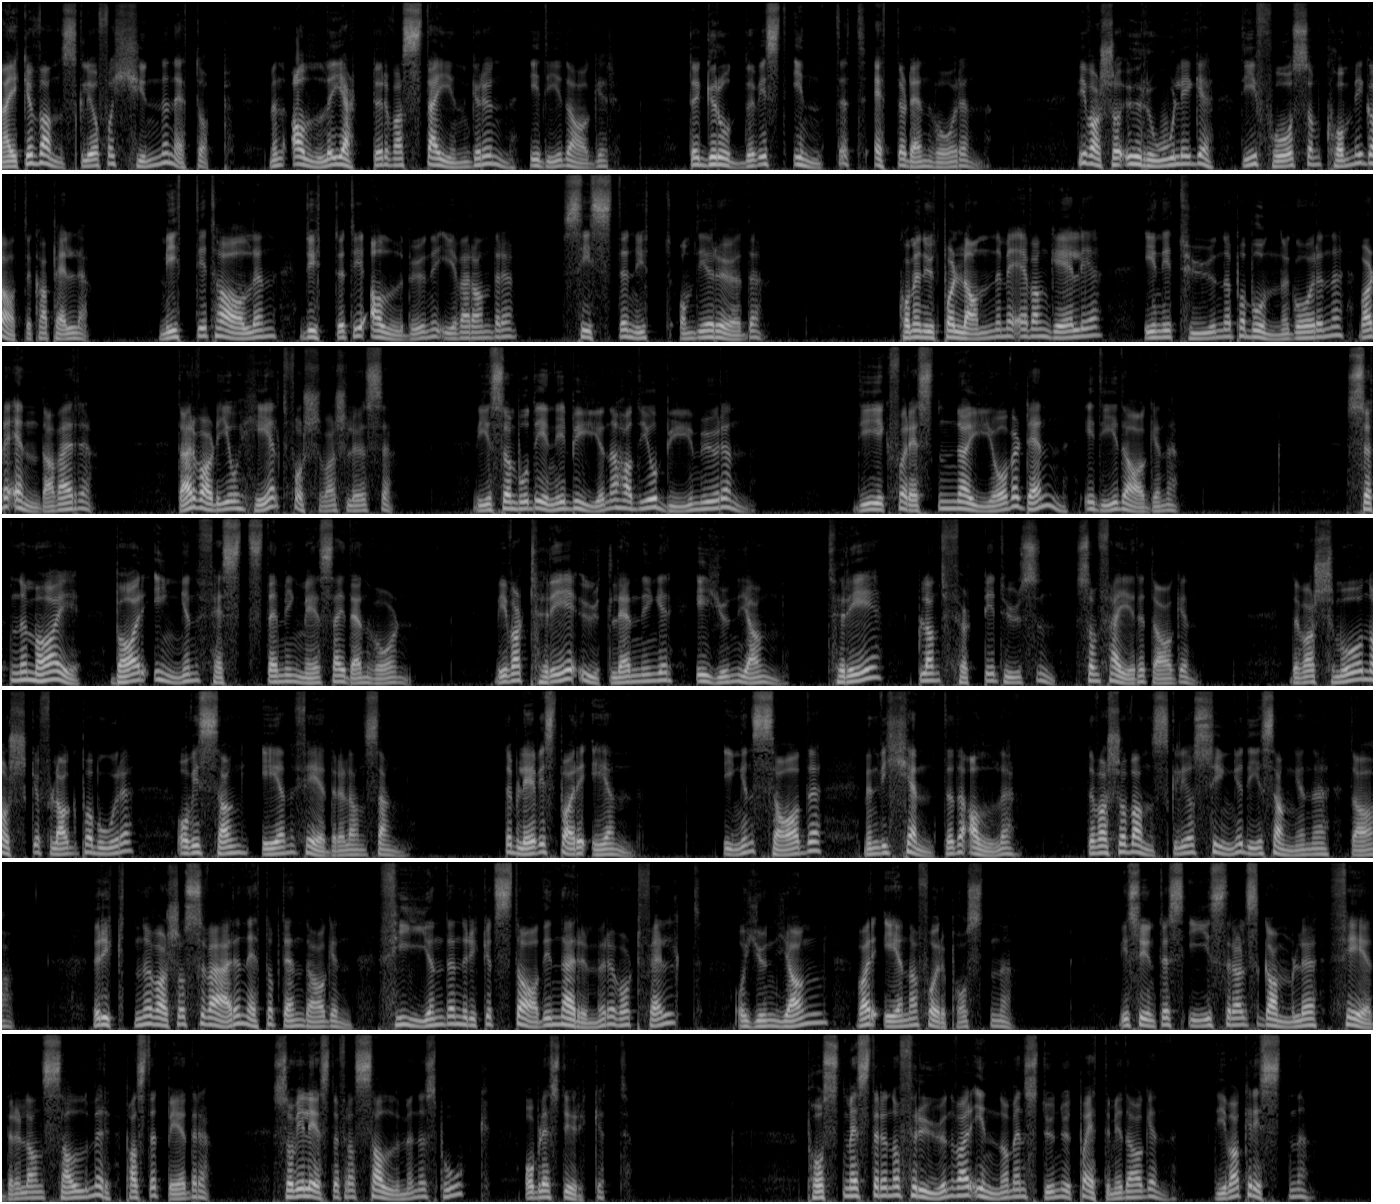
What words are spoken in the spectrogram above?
Nei, ikke vanskelig å forkynne nettopp, men alle hjerter var steingrunn i de dager. Det grodde visst intet etter den våren. De var så urolige, de få som kom i gatekapellet. Midt i talen dyttet de albuene i hverandre, siste nytt om de røde. Kom en ut på landet med evangeliet, inn i tunet på bondegårdene var det enda verre. Der var de jo helt forsvarsløse. Vi som bodde inne i byene, hadde jo bymuren. De gikk forresten nøye over den i de dagene. 17. mai bar ingen feststemning med seg den våren. Vi var tre utlendinger i Yunyang, tre blant 40 000 som feiret dagen. Det var små norske flagg på bordet, og vi sang én fedrelandssang. Det ble visst bare én. Ingen sa det, men vi kjente det alle. Det var så vanskelig å synge de sangene da. Ryktene var så svære nettopp den dagen, fienden rykket stadig nærmere vårt felt, og Yun Yang var en av forpostene. Vi syntes Israels gamle fedrelandssalmer passet bedre, så vi leste fra Salmenes bok og ble styrket. Postmesteren og fruen var innom en stund utpå ettermiddagen. De var kristne.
